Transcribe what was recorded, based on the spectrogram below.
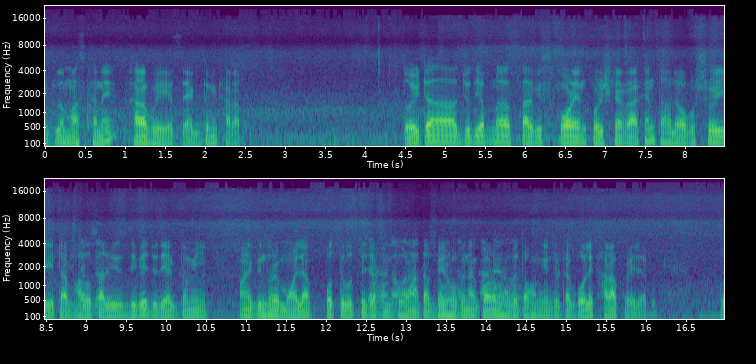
এগুলো মাঝখানে খারাপ হয়ে গেছে একদমই খারাপ। তো এটা যদি আপনারা সার্ভিস করেন পরিষ্কার রাখেন তাহলে অবশ্যই এটা ভালো সার্ভিস দিবে যদি একদমই অনেকদিন ধরে ময়লা পড়তে পড়তে যখন ধোঁয়াটা বের হবে না গরম হবে তখন কিন্তু এটা গলে খারাপ হয়ে যাবে। তো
